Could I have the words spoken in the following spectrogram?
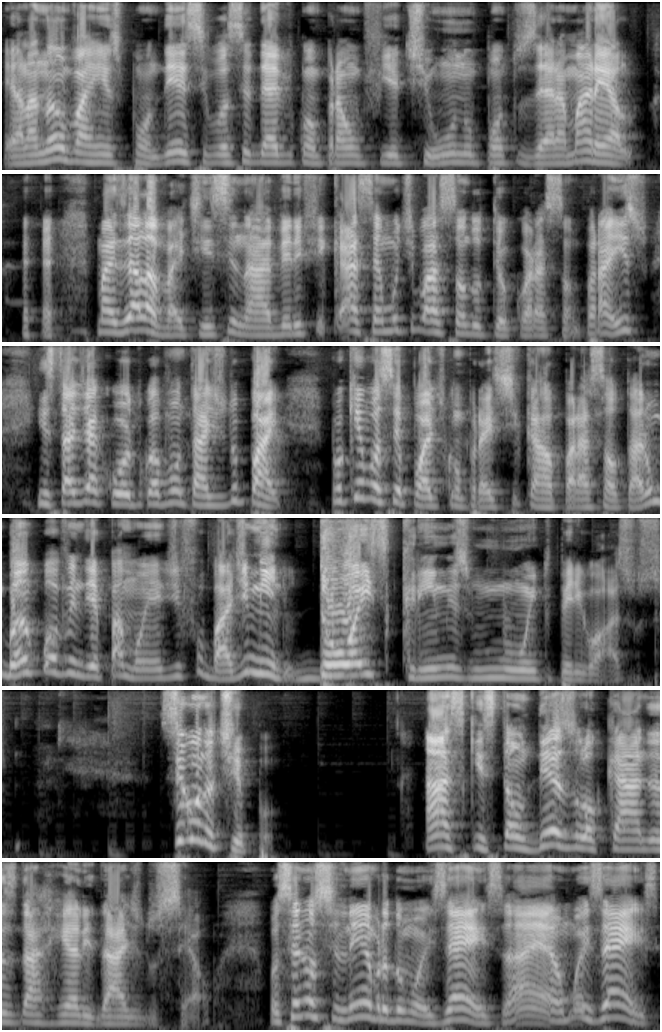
Ela não vai responder se você deve comprar um Fiat Uno 1.0 amarelo. Mas ela vai te ensinar a verificar se a motivação do teu coração para isso está de acordo com a vontade do pai. Porque você pode comprar este carro para assaltar um banco ou vender pamonha de fubá de milho. Dois crimes muito perigosos. Segundo tipo, as que estão deslocadas da realidade do céu. Você não se lembra do Moisés? Ah, é, o Moisés.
